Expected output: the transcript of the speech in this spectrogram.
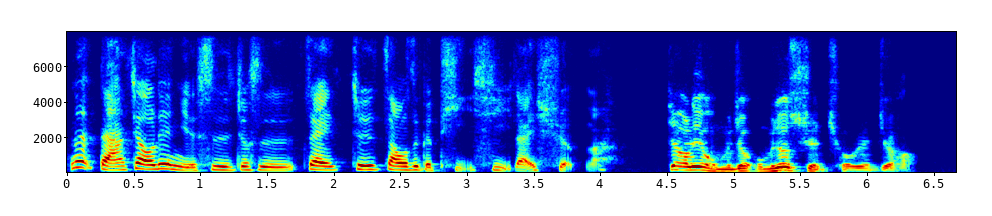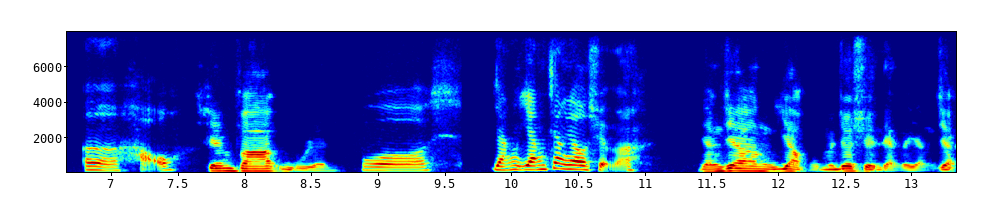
那等下教练也是就是在就是照这个体系来选嘛。教练我们就我们就选球员就好。嗯，好。先发五人。我杨杨将要选吗？杨将要，我们就选两个杨将。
